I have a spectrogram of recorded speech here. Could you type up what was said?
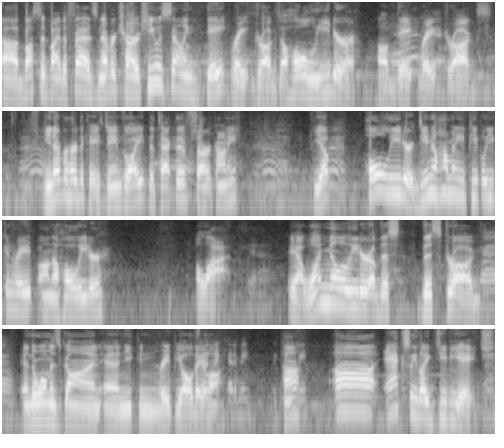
uh, busted by the feds, never charged. He was selling date rape drugs, a whole liter of date rape drugs. You never heard the case? James White, detective, Stark County? Oh, Yep. Whole liter. Do you know how many people you can rape on a whole liter? A lot. yeah. Yeah, one milliliter of this this drug, Wow. and the woman's gone, and you can rape you all day long. like ketamine? The Huh? Uh, actually, like GBH.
